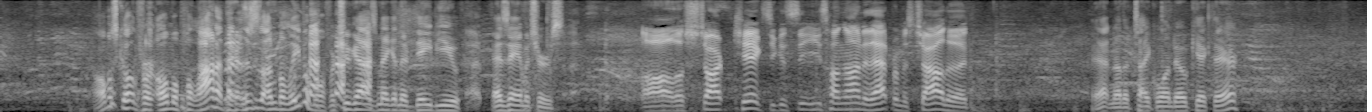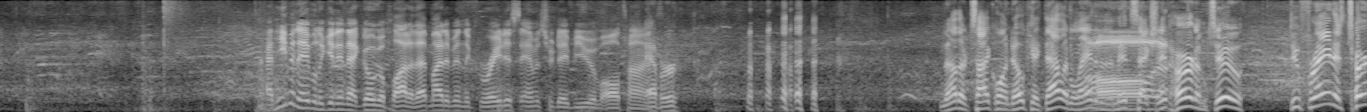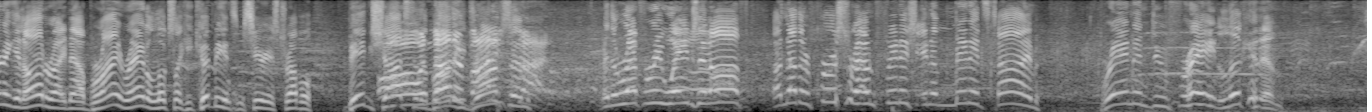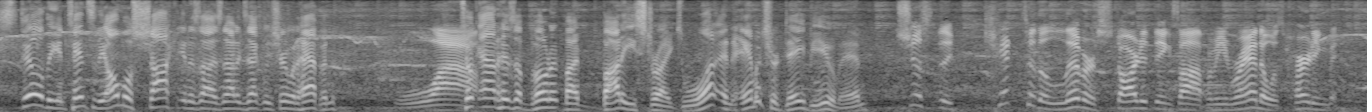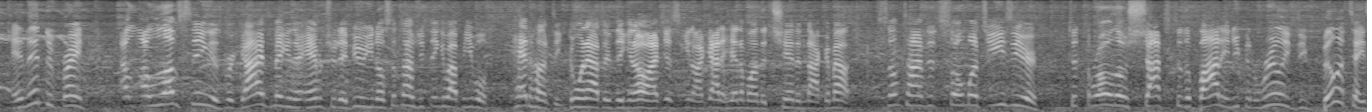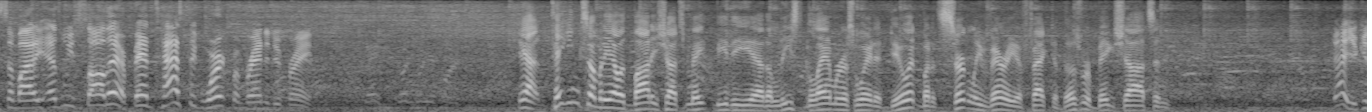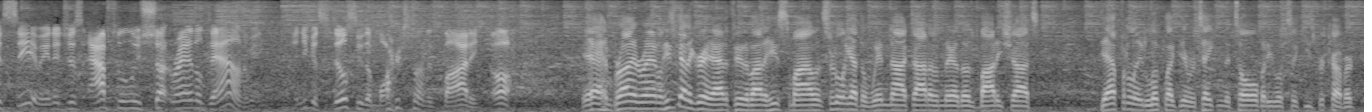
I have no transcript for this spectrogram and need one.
Almost going for an omoplata there. This is unbelievable for two guys making their debut as amateurs. Oh, those sharp kicks. You can see he's hung on to that from his childhood. Yeah, another taekwondo kick there. Had he been able to get in that gogoplata, that might have been the greatest amateur debut of all time. Ever. Another taekwondo kick. That one landed in the Oh, midsection. It hurt him too. Dufrene is turning it on right now. Brian Randall looks like he could be in some serious trouble. Big shots Oh, to the body. He drops body him. And the referee waves it off. Another first round finish in a minute's time. Brandon Dufrene, look at him. Still the intensity, almost shock in his eyes. Not exactly sure what happened. Wow. Took out his opponent by body strikes. What an amateur debut, man. Just the kick to the liver started things off. I mean, Randall was hurting. And then Dufrene, I, I love seeing this for guys making their amateur debut. You know, sometimes you think about people headhunting, going out there thinking, oh, I just, you know, I got to hit him on the chin and knock him out. Sometimes it's so much easier to throw those shots to the body and you can really debilitate somebody, as we saw there. Fantastic work from Brandon Dufrene. Yeah, taking somebody out with body shots may be the uh, the least glamorous way to do it, but it's certainly very effective. Those were big shots, and Yeah, you could see. I mean, it just absolutely shut Randall down. I mean, you can still see the marks on his body. Oh, yeah, and Brian Randall, he's got a great attitude about it. He's smiling. Certainly got the wind knocked out of him there. Those body shots definitely looked like they were taking the toll, but he looks like he's recovered.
